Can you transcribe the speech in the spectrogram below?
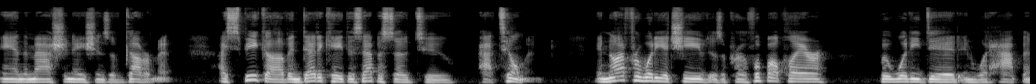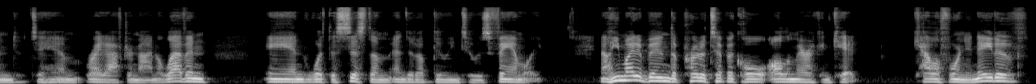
and the machinations of government. I speak of and dedicate this episode to Pat Tillman, and not for what he achieved as a pro football player, but what he did and what happened to him right after 9 11 and what the system ended up doing to his family. Now, he might have been the prototypical All American kid, California native.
